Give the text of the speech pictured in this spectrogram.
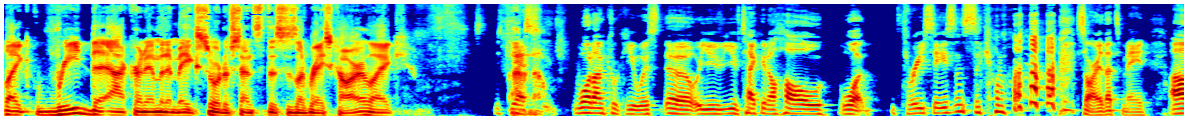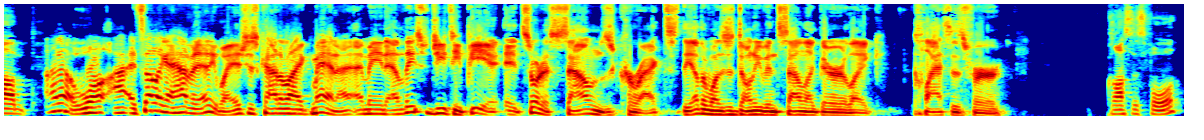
like read the acronym and it makes sort of sense that this is a race car. Like, yes, what I'm cooking with, uh, you, you've taken a whole, what, three seasons to come Sorry, that's mean. Um, I know. Well, I, it's not like I have it anyway. It's just kind of like, man, I, I, mean, at least with GTP, it, it, sort of sounds correct. The other ones just don't even sound like they're like classes for. Classes for?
